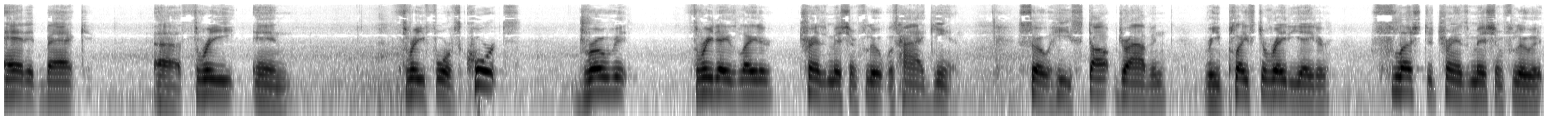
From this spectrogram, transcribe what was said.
added back uh, three and three fourths quarts, drove it. Three days later, transmission fluid was high again. So he stopped driving, replaced the radiator, flushed the transmission fluid,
